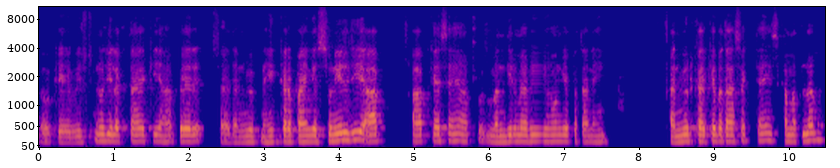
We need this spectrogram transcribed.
ओके विष्णु जी, लगता है कि यहाँ पे शायद अनम्यूट नहीं कर पाएँगे। सुनील जी, आप आप कैसे हैं? आप मंदिर में अभी होंगे, पता नहीं। अनम्यूट करके बता सकते हैं इसका मतलब?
